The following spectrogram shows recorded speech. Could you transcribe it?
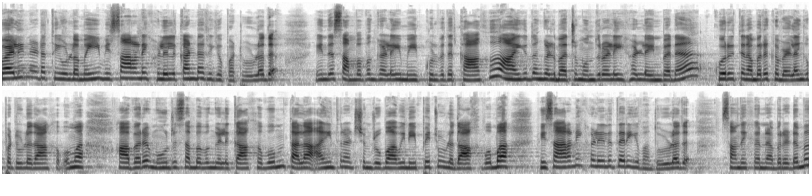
வழிநடத்தியுள்ளமை விசாரணைகளில் கண்டறியப்பட்டுள்ளது. இந்த சம்பவங்களை மேற்கொள்வதற்காக ஆயுதங்கள் மற்றும் முந்துரளிகள் என்பன குறித்த நபருக்கு வழங்கப்பட்டுள்ளதாகவும் அவர் மூன்று சம்பவங்களுக்காகவும் தலா ஐந்து லட்சம் ரூபாவினை பெற்றுள்ளதாகவும் விசாரணைகளில் தெரிய வந்துள்ளது சந்தேக நபரிடம்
